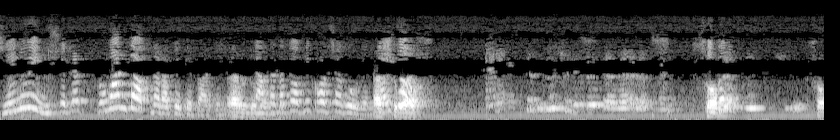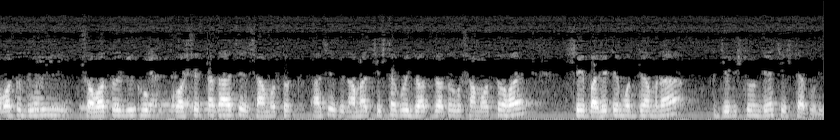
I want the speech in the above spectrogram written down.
জেনুইন সেটার প্রমাণটা আপনারা পেতে পারবেন। টাকাটা তো আপনি খরচা করবেন তাই তো? সবার তো দিদি সবার তো দিদি খুব কষ্টের টাকা আছে সামর্থ্য আছে কিন্তু আমরা চেষ্টা করি যত যত সামর্থ্য হয় সেই বাজেটের মধ্যে আমরা জেম স্টোন দেওয়ার চেষ্টা করি।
